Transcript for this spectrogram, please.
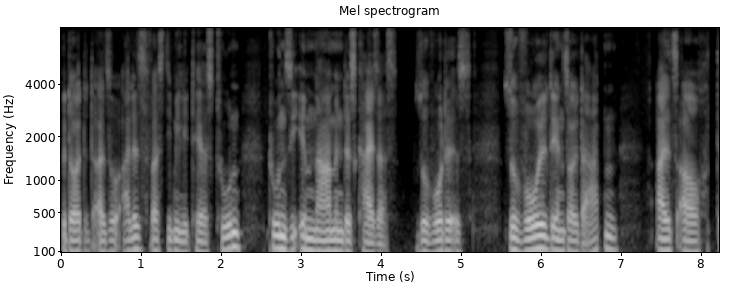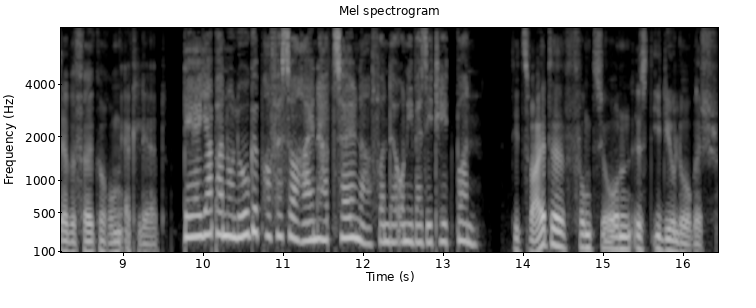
Bedeutet also, alles, was die Militärs tun, tun sie im Namen des Kaisers. So wurde es sowohl den Soldaten als auch der Bevölkerung erklärt. Der Japanologe Professor Reinhard Zöllner von der Universität Bonn. Die zweite Funktion ist ideologisch.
